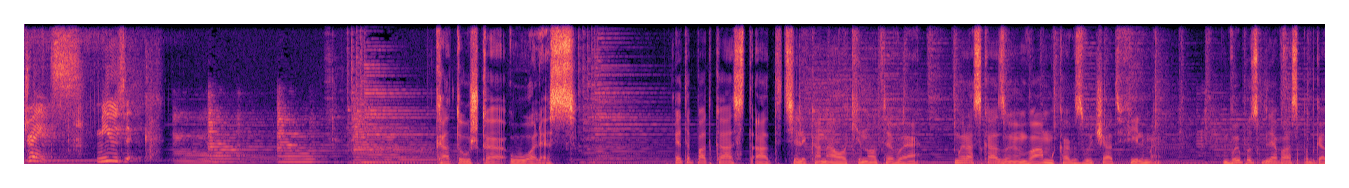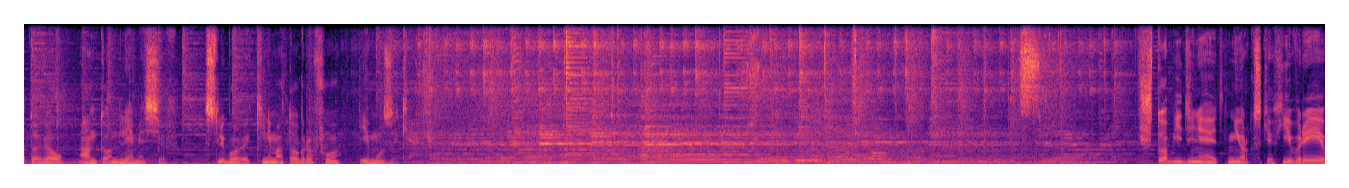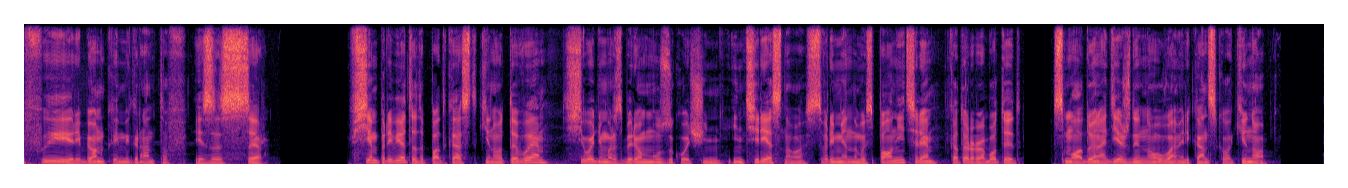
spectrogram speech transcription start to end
drinks, music. Катушка Уоллес. Это подкаст от телеканала Кино ТВ. Мы рассказываем вам, как звучат фильмы. Выпуск для вас подготовил Антон Лемесев. С любовью к кинематографу и музыке. Что объединяет нью-йоркских евреев и ребенка иммигрантов из СССР? Всем привет, это подкаст Кино ТВ. Сегодня мы разберем музыку очень интересного современного исполнителя, который работает с молодой надеждой нового американского кино.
